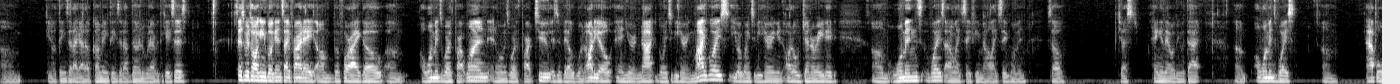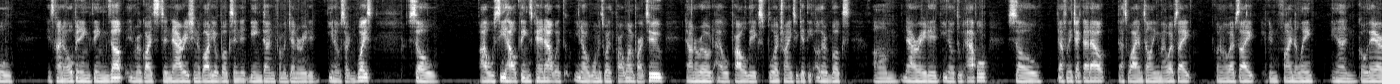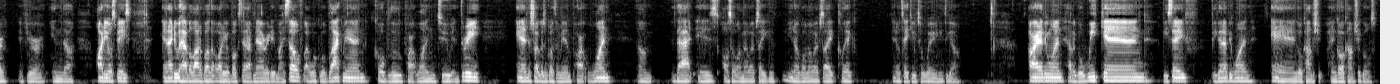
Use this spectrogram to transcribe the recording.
um, you know, things that I got upcoming, things that I've done, whatever the case is. Since we're talking Book Insight Friday, um, before I go, um, A Woman's Worth Part 1 and A Woman's Worth Part 2 is available in audio, and you're not going to be hearing my voice. You are going to be hearing an auto-generated um, woman's voice. I don't like to say female, I like to say woman. So just hang in there with me with that. Um, a woman's voice. Um, Apple is kind of opening things up in regards to narration of audiobooks and it being done from a generated, you know, certain voice. So I will see how things pan out with, you know, Woman's Worth Part 1, Part 2. Down the road, I will probably explore trying to get the other books um, narrated, you know, through Apple. So definitely check that out. That's why I'm telling you my website. Go to my website. You can find the link and go there if you're in the audio space. And I do have a lot of other audiobooks that I've narrated myself. I work with a Black Man, Cold Blue Part 1, 2, and 3, and The Struggles and Growth of Man Part 1. Um, that is also on my website. You can, you know, go on my website, click, it'll take you to where you need to go. All right, everyone, have a good weekend. Be safe, be good, everyone, and go accomplish and go accomplish your goals.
